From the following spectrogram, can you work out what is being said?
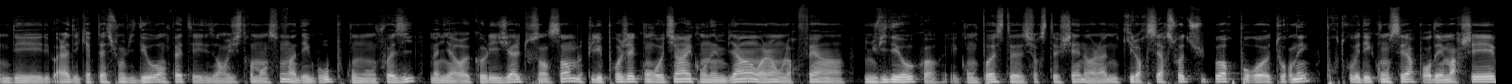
des, voilà des captations vidéo en fait et des enregistrements son à des groupes qu'on choisit de manière euh, collégiale tous ensemble. Puis les projets qu'on retient et qu'on aime bien, voilà, on leur fait une vidéo quoi et qu'on poste euh, sur cette chaîne, voilà, donc qui leur sert soit de support pour euh, tourner, pour trouver des concerts, pour des marchés,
